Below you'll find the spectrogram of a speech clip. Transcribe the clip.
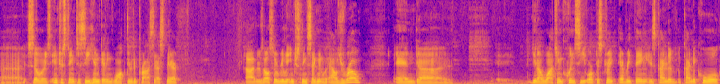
Uh, so it's interesting to see him getting walked through the process there. Uh, there's also a really interesting segment with Al Jarreau, and uh, you know, watching Quincy orchestrate everything is kind of kind of cool.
